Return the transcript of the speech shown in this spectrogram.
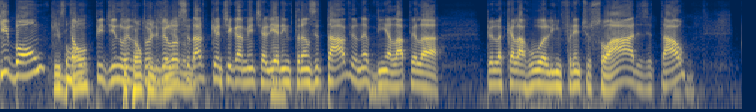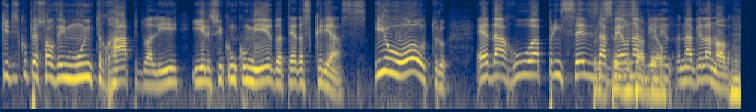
que bom que, que estão pedindo que redutor pedindo, de velocidade, né? porque antigamente ali era intransitável, né? Vinha lá pela, pela aquela rua ali em frente ao Soares e tal. Que diz que o pessoal vem muito rápido ali e eles ficam com medo até das crianças. E o outro é da rua Princesa, Princesa Isabel, Isabel. Na, Vila, na Vila Nova. Hum.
